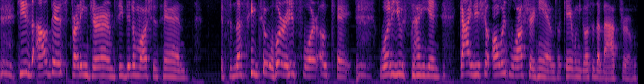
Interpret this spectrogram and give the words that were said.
He's out there spreading germs. He didn't wash his hands. It's nothing to worry for. Okay. What are you saying? Guys, you should always wash your hands, okay, when you go to the bathroom.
